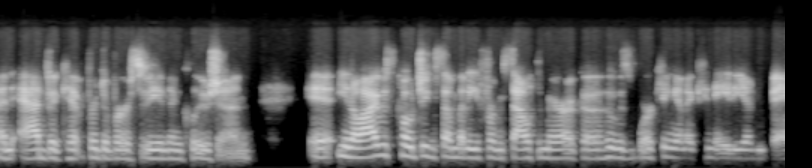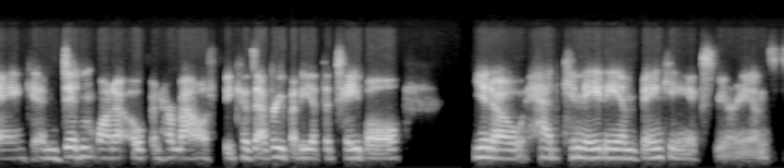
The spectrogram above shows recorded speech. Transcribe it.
an advocate for diversity and inclusion. It, you know, I was coaching somebody from South America who was working in a Canadian bank and didn't want to open her mouth because everybody at the table, you know, had Canadian banking experience.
